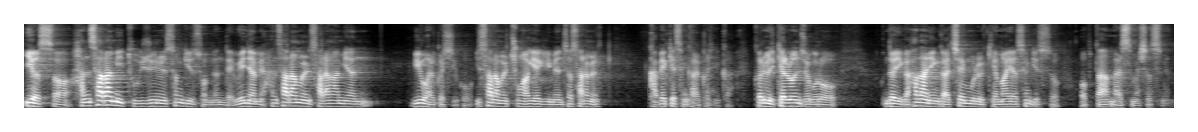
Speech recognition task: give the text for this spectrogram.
이어서 한 사람이 두 주인을 섬길 수 없는데 왜냐하면 한 사람을 사랑하면 미워할 것이고 이 사람을 중하게 여기면 저 사람을 가볍게 생각할 것이니까 그러면 결론적으로 너희가 하나님과 재물을 겸하여 섬길 수 없다 말씀하셨습니다.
